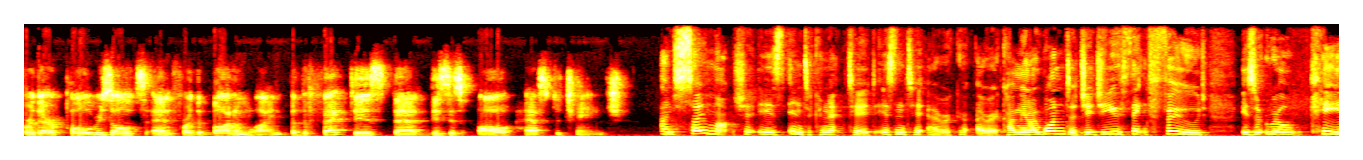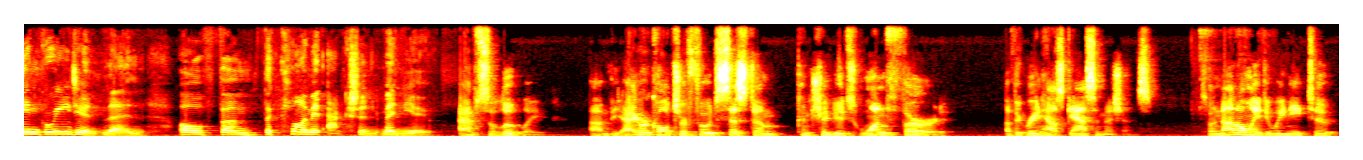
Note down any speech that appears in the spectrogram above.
for their poll results and for the bottom line. But the fact is that this is all has to change. And so much is interconnected, isn't it, Eric? Eric? I mean, I wonder, do, do you think food is a real key ingredient then of um, the climate action menu? Absolutely. Um, the agriculture food system contributes one third of the greenhouse gas emissions. So not only do we need to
